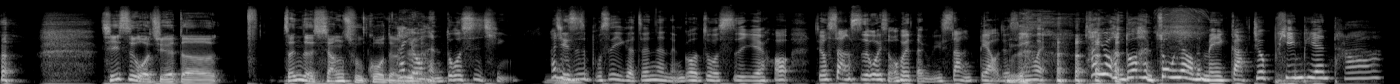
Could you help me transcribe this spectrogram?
其实我觉得真的相处过的人，他有很多事情，他其实不是一个真的能够做事业后就上市，为什么会等于上吊？就是因为他有很多很重要的没干，就偏偏他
